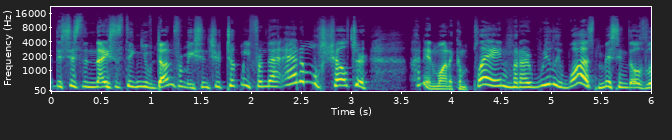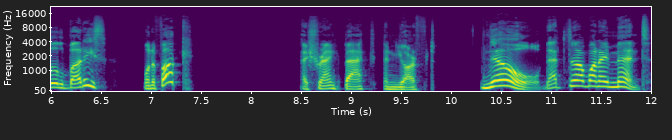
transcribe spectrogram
This is the nicest thing you've done for me since you took me from that animal shelter. I didn't want to complain, but I really was missing those little buddies. Wanna fuck? I shrank back and yarfed. No, that's not what I meant.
